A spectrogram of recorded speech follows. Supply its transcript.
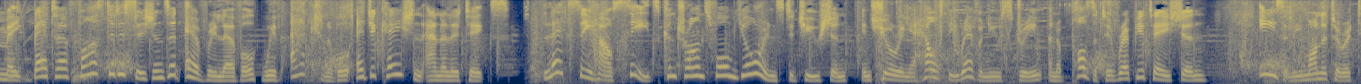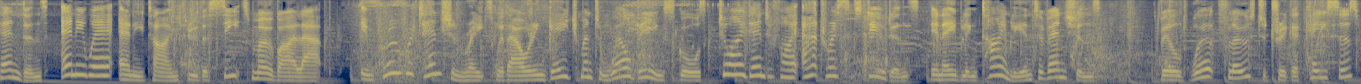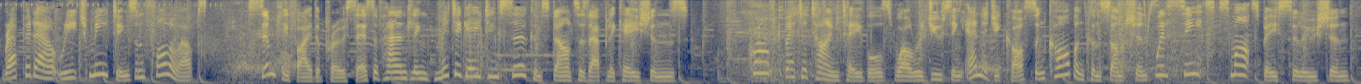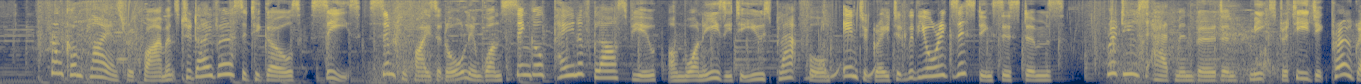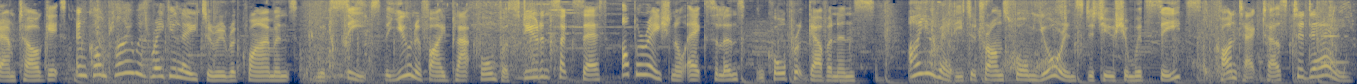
Make better, faster decisions at every level with actionable education analytics. Let's see how SEAtS can transform your institution, ensuring a healthy revenue stream and a positive reputation. Easily monitor attendance anywhere, anytime through the SEAtS mobile app. Improve retention rates with our engagement and well-being scores to identify at-risk students, enabling timely interventions. Build workflows to trigger cases, rapid outreach meetings and follow-ups Simplify the process of handling mitigating circumstances applications. Craft better timetables while reducing energy costs and carbon consumption with SEAtS Smart Space solution. From compliance requirements to diversity goals, SEAtS simplifies it all in one single pane of glass view on one easy to use platform integrated with your existing systems. Reduce admin burden, meet strategic program targets, and comply with regulatory requirements with SEAtS, the unified platform for student success, operational excellence, and corporate governance. Are you ready to transform your institution with SEAtS? Contact us today.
